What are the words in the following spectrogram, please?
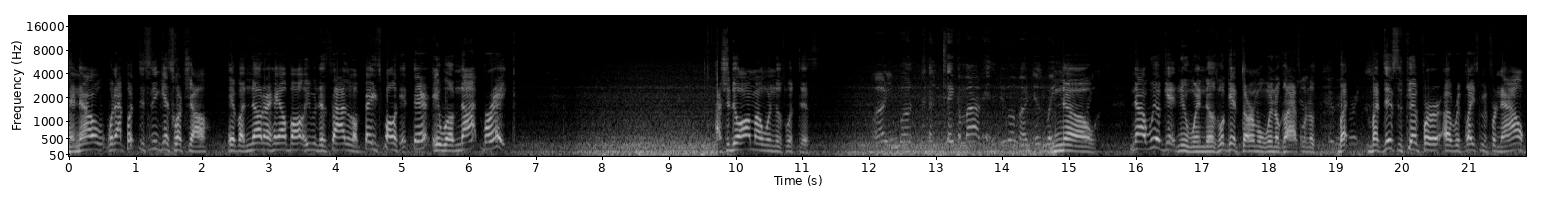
And now when I put this in, guess what, y'all? If another hail ball, even the size of a baseball hit there, it will not break. I should do all my windows with this. Well, you want to take them out and do them or just wait? No. No, we'll get new windows. We'll get thermal window glass windows. But but this is good for a replacement for now.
